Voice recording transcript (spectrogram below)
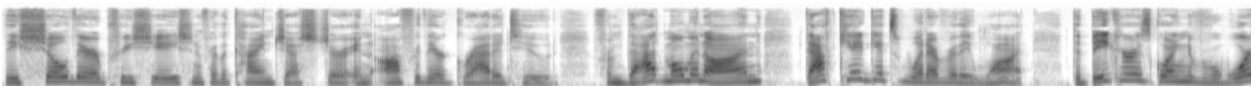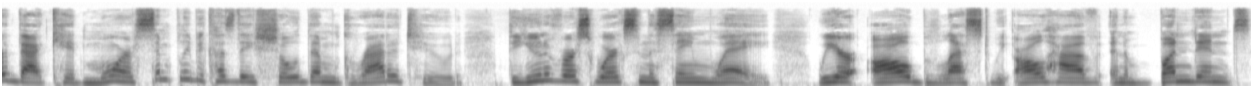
They show their appreciation for the kind gesture and offer their gratitude. From that moment on, that kid gets whatever they want. The baker is going to reward that kid more simply because they showed them gratitude. The universe works in the same way. We are all blessed. We all have an abundance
